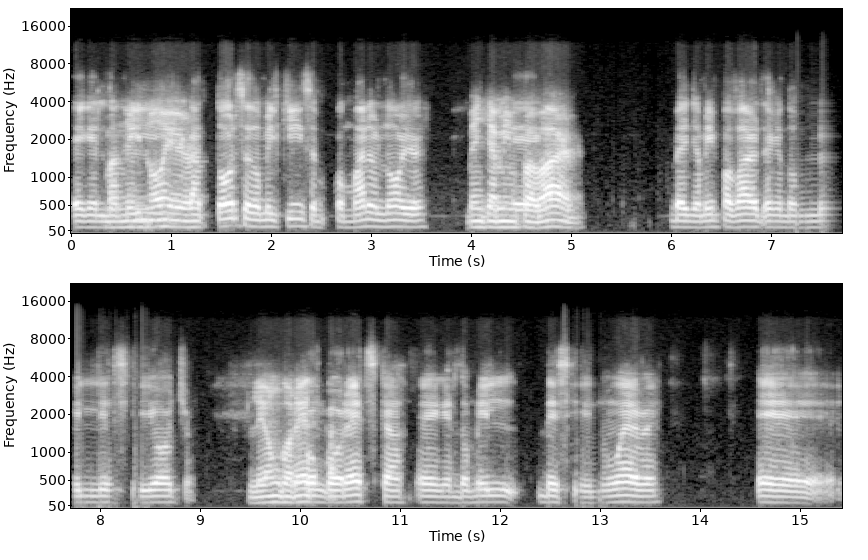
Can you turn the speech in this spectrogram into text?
en el 2014-2015 con Manuel Neuer. Benjamin eh, Pavard. Benjamin Pavard en el 2018. León Goretzka. Con Goretzka en el 2019. Eh,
